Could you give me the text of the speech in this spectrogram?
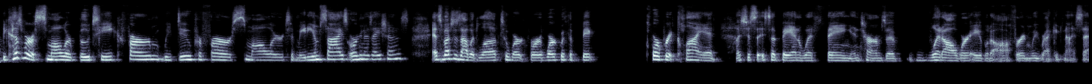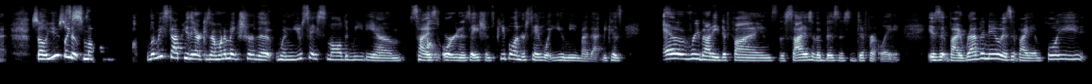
Because we're a smaller boutique firm, we do prefer smaller to medium sized organizations. As much as I would love to work for work with a big corporate client it's just it's a bandwidth thing in terms of what all we're able to offer and we recognize that. So usually so, small let me stop you there because i want to make sure that when you say small to medium sized oh. organizations people understand what you mean by that because everybody defines the size of a business differently. Is it by revenue? Is it by employee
